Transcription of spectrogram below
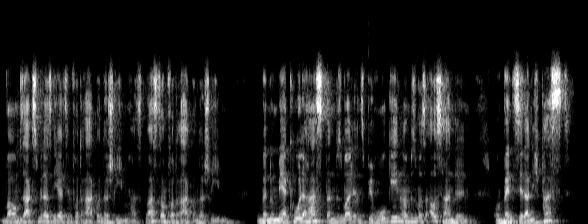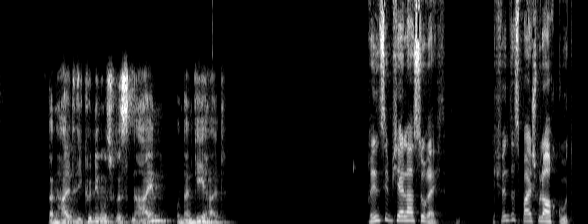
warum sagst du mir das nicht, als du den Vertrag unterschrieben hast? Du hast doch einen Vertrag unterschrieben. Und wenn du mehr Kohle hast, dann müssen wir halt ins Büro gehen und dann müssen wir es aushandeln. Und wenn es dir da nicht passt, dann halte die Kündigungsfristen ein und dann geh halt. Prinzipiell hast du recht. Ich finde das Beispiel auch gut.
